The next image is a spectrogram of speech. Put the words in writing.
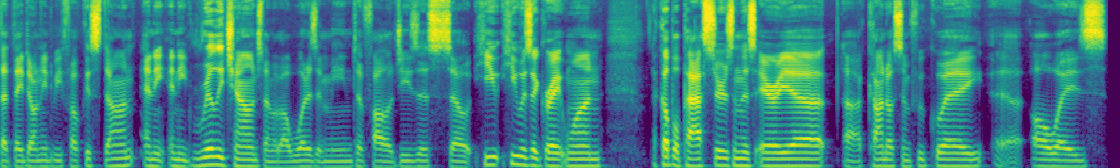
that they don't need to be focused on. And he, and he really challenged them about what does it mean to follow Jesus. So he, he was a great one. A couple pastors in this area, uh, and Fuquay, uh, always,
